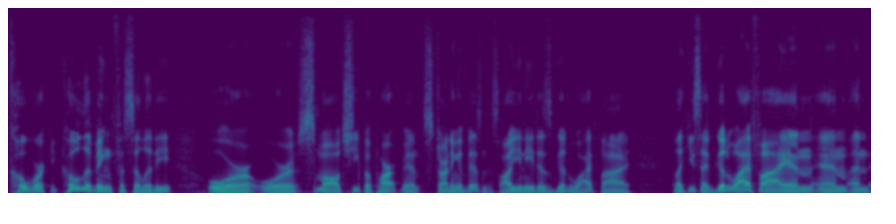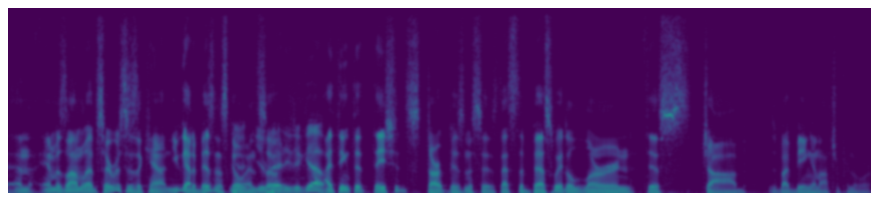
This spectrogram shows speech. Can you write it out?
co-working co-living facility or or small cheap apartment starting a business all you need is good wi-fi like you said good wi-fi and and and, and amazon web services account and you got a business You're- going you're so ready to go. i think that they should start businesses that's the best way to learn this job is by being an entrepreneur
